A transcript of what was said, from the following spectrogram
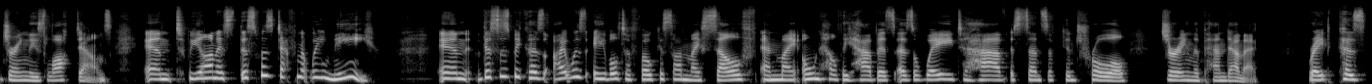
during these lockdowns. And to be honest, this was definitely me. And this is because I was able to focus on myself and my own healthy habits as a way to have a sense of control during the pandemic, right? Because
